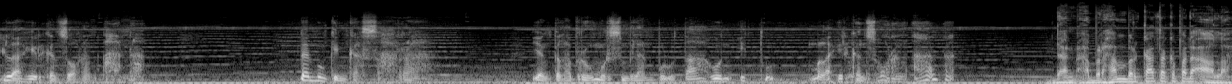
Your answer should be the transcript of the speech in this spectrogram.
dilahirkan seorang anak? Dan mungkinkah Sarah yang telah berumur 90 tahun itu melahirkan seorang anak? Dan Abraham berkata kepada Allah,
